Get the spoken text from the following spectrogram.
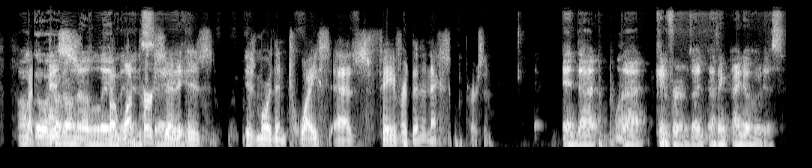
I'll but go this- out on a limb. but one and person say- is is more than twice as favored than the next person. and that Wow. that confirms. I, I think I know who it is.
